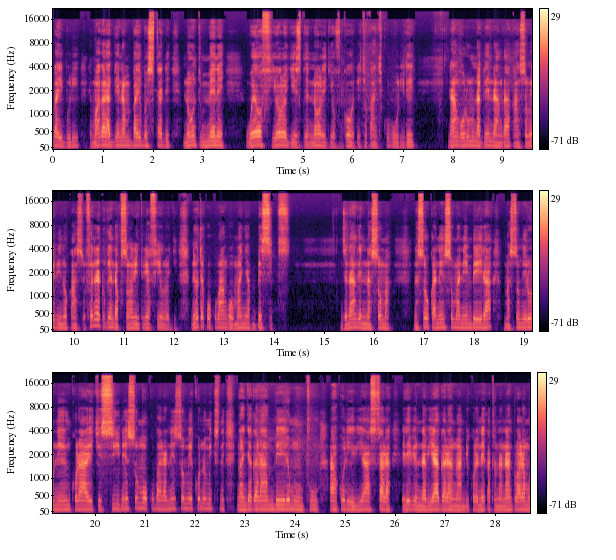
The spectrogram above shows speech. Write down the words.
bayibuli temwagala kgenda mu bible study not many. Well theology is the knowledge of god. Ekyo kankikubuulire nange olumu nagenda nga kansome bino kansome fenale tugenda kusoma bintu bya theology naye otekwa okuba nga omanya basics. Nze nange nasoma nasooka nensoma nembeera masomero nenkola hs nensoma okubala nensoma economics nga njagala mbeere muntu akola ebyasala era ebyo nabyagala nga mbikole naye katonda nantwala mu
